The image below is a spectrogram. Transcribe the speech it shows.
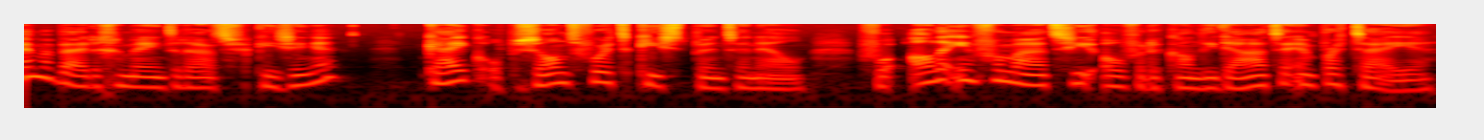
Stemmen bij de gemeenteraadsverkiezingen? Kijk op zandvoortkiest.nl voor alle informatie over de kandidaten en partijen.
